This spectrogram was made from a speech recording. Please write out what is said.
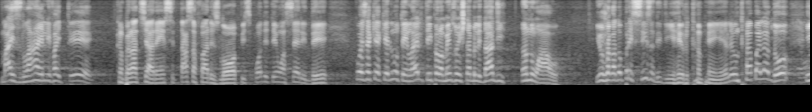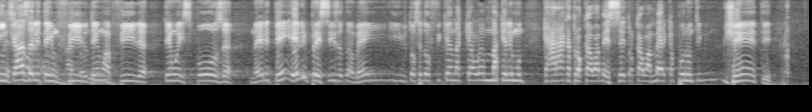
Mas lá ele vai ter Campeonato Cearense, Taça Fares Lopes, pode ter uma Série D, coisa que aqui ele não tem. Lá ele tem pelo menos uma estabilidade anual. E o jogador precisa de dinheiro também. Ele é um trabalhador. em casa ele tem um filho, tem uma filha, tem uma esposa. Né? Ele, tem, ele precisa também. E, o torcedor fica naquela, naquele mundo. Caraca, trocar o ABC, trocar o América por um time. Gente,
